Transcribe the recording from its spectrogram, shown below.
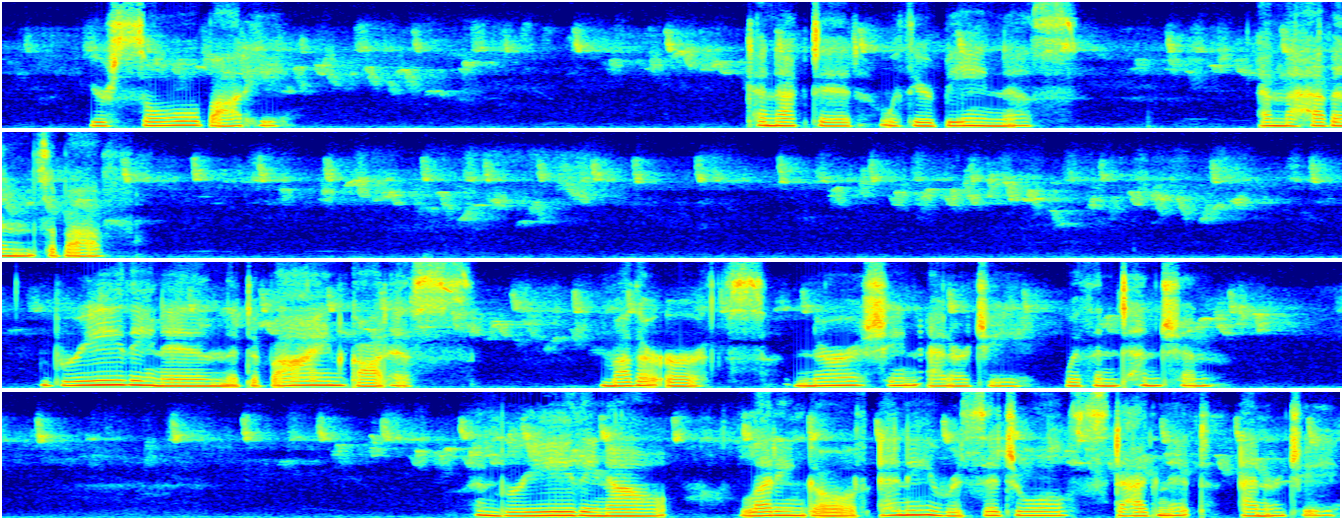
your soul body connected with your beingness and the heavens above. Breathing in the divine goddess, Mother Earth's nourishing energy with intention. And breathing out, letting go of any residual stagnant energy.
